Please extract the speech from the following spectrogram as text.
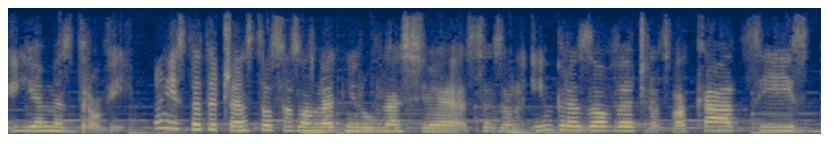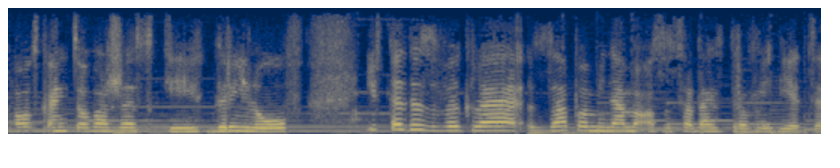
jemy zdrowiej. Niestety często sezon letni równa się sezon imprezowy, czas wakacji, spotkań towarzyskich, grillów i wtedy zwykle zapominamy o zasadach zdrowej diety.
